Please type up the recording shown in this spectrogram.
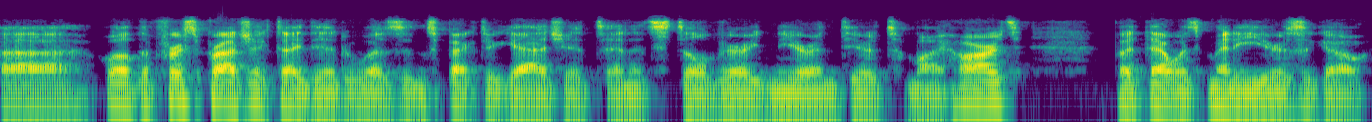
Uh, well, the first project I did was Inspector Gadget, and it's still very near and dear to my heart. But that was many years ago.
